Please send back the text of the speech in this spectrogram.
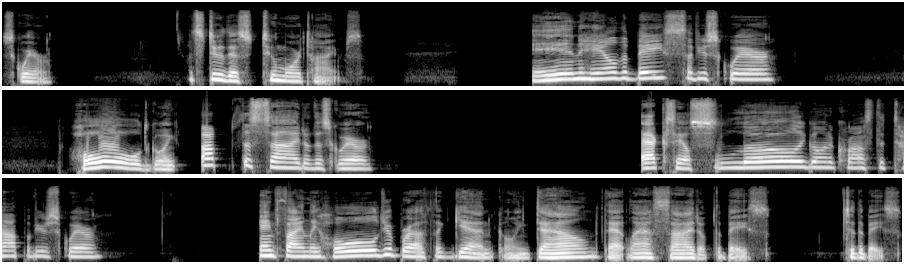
square. Let's do this two more times. Inhale the base of your square. Hold, going up the side of the square. Exhale, slowly going across the top of your square. And finally, hold your breath again, going down that last side of the base to the base.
